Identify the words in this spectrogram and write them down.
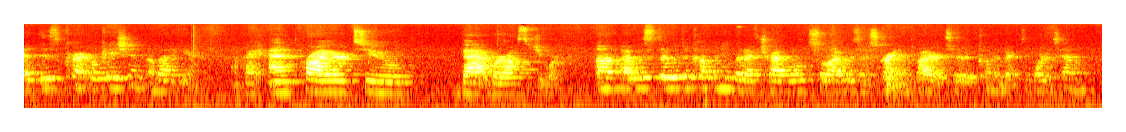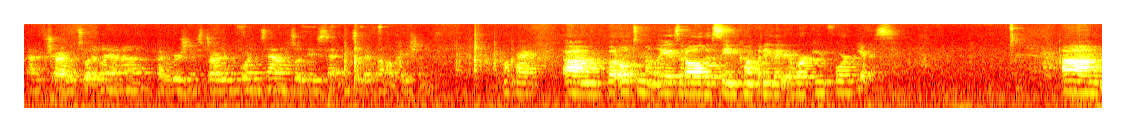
at this current location, about a year. Okay, and prior to that, where else did you work? Um, I was still with the company, but I've traveled, so I was in Scranton prior to coming back to Bordentown. I've traveled to Atlanta. I originally started in Bordentown, so they sent me to different locations. Okay, um, but ultimately, is it all the same company that you're working for? Yes. Um,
